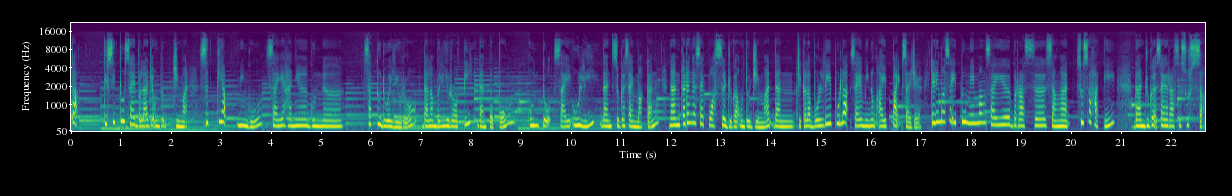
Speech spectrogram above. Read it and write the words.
tak? Di situ saya belajar untuk jimat. Setiap minggu saya hanya guna 1-2 euro dalam beli roti dan tepung untuk saya uli dan juga saya makan dan kadang-kadang saya puasa juga untuk jimat dan jikalau boleh pula saya minum air pipe saja. Jadi masa itu memang saya berasa sangat susah hati dan juga saya rasa susah.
